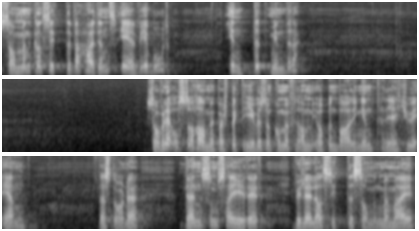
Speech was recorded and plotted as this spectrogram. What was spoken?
sammen kan sitte ved Herrens evige bord. Intet mindre. Så vil jeg også ha med perspektivet som kommer fram i Åpenbaringen 3.21. Der står det Den som seirer, vil jeg la sitte sammen med meg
